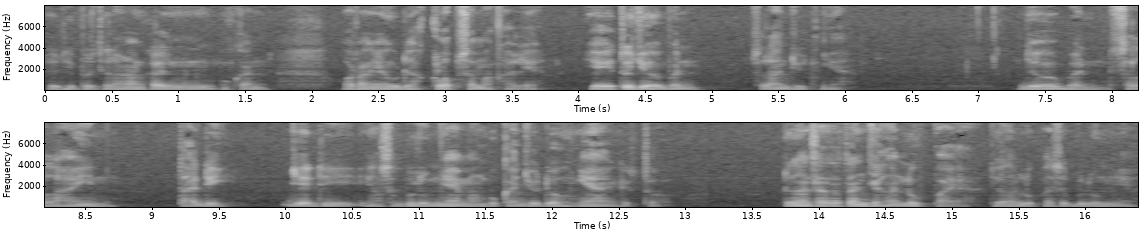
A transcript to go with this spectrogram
jadi perjalanan kalian menemukan orang yang udah klop sama kalian. Yaitu jawaban selanjutnya. Jawaban selain tadi. Jadi yang sebelumnya emang bukan jodohnya gitu. Dengan catatan jangan lupa ya. Jangan lupa sebelumnya.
